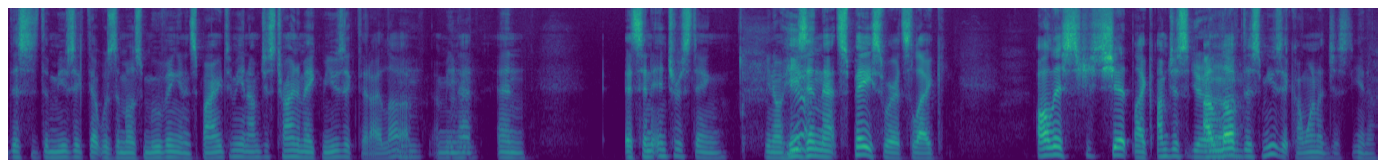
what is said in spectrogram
This is the music that was the most moving and inspiring to me, and I'm just trying to make music that I love. Mhm, I mean mhm. that, and it's an interesting, you know, he's Yeah. in that space where it's like all this sh- shit. Like I'm just, I love this music. I want to just, you know,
